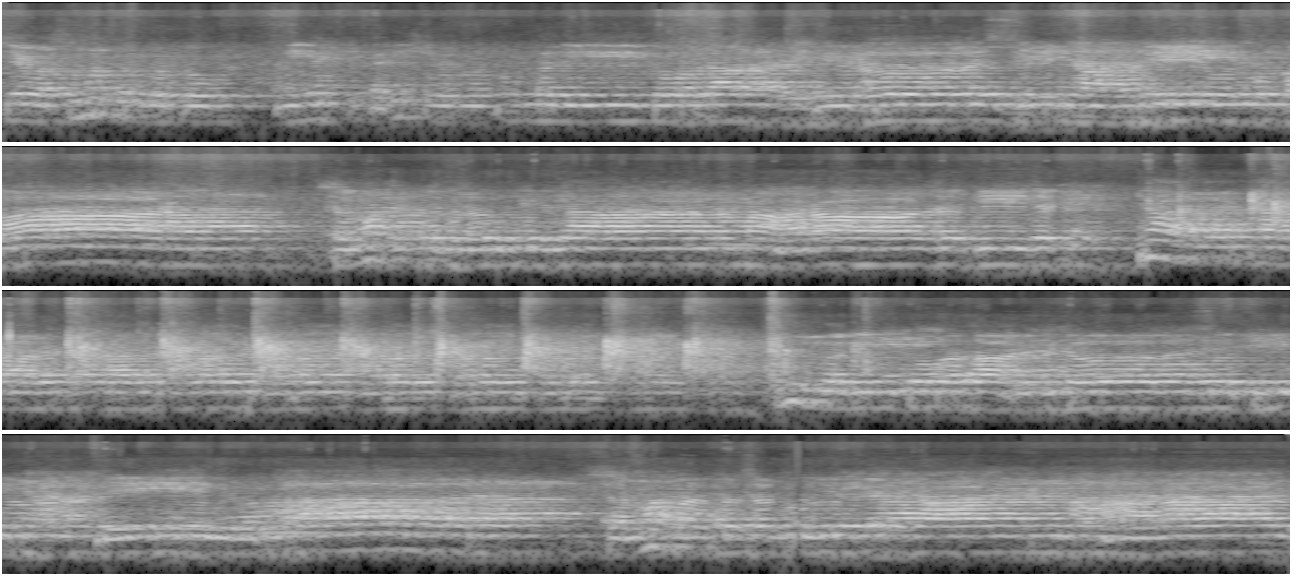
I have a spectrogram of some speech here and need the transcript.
सेवा समर्पण करतो. आणि या ठिकाणी शिवकुंडली समर्थ भगवती महाराज की जय समर्थ सदगुरु महाराज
